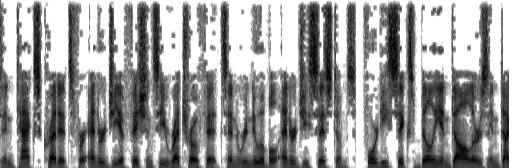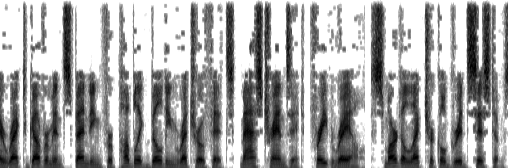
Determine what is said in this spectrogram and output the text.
in tax credits for energy efficiency retrofits and renewable energy systems, $46 billion in direct government spending for public building retrofits, mass transit, freight rail, smart electrical grid systems,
